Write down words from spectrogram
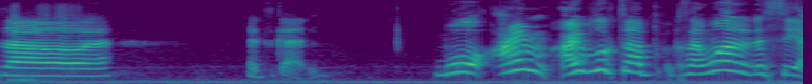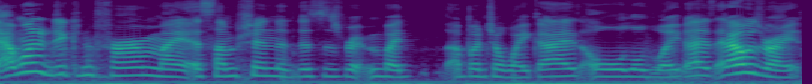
So it's good. Well, I'm I looked up because I wanted to see. I wanted to confirm my assumption that this is written by a bunch of white guys, old old white guys, and I was right.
